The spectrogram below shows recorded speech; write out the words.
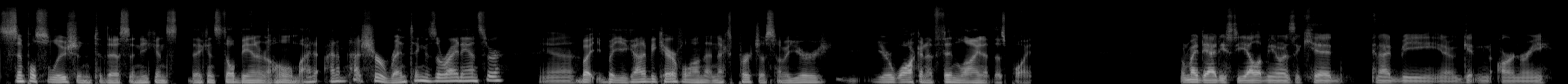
simple solution to this, and he can they can still be in a home. I, I'm not sure renting is the right answer, Yeah. but but you got to be careful on that next purchase. I mean, you're you're walking a thin line at this point. when my dad used to yell at me when I was a kid and I'd be, you know, getting ornery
